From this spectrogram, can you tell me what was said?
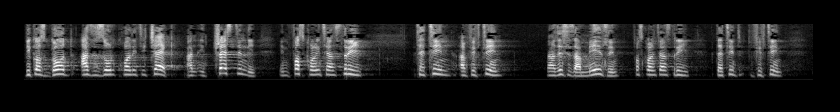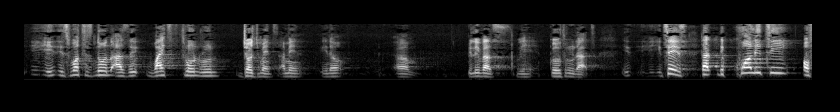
Because God has his own quality check. And interestingly, in 1 Corinthians 3 13 and 15, now this is amazing. 1 Corinthians 3 13 to 15 is what is known as the white throne room judgment. I mean, you know, um, believers, we go through that. It, it says that the quality of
